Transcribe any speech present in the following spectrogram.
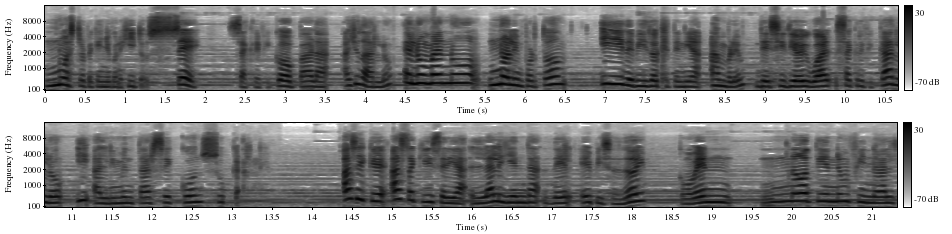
nuestro pequeño conejito se sacrificó para ayudarlo, el humano no le importó y debido a que tenía hambre, decidió igual sacrificarlo y alimentarse con su carne. Así que hasta aquí sería la leyenda del episodio de hoy. Como ven, no tiene un final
